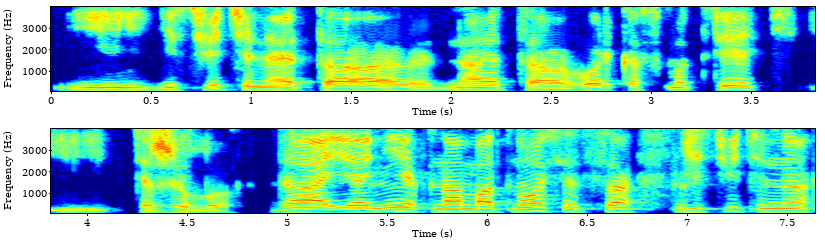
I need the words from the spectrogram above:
И действительно это, на это горько смотреть и тяжело. Да, и они к нам относятся действительно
